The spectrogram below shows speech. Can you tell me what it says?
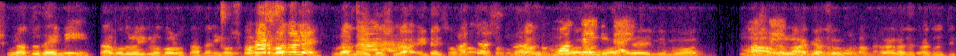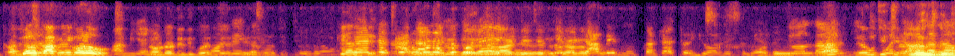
সুরা তো দেয়নি তার বদলে ওইগুলো করো তাড়াতাড়ি করো সোনার বদলে সুরা না এটাই সুরা এটাই সব আচ্ছা, সুরা। মদ দেয়নি তাই। মদ দেয়নি। লাগে তো বললাম না কাজে কাজে হচ্ছে কাজে চলো তাড়াতাড়ি করো আমি জানি না ওটা রেডি করে মদ দে দেয়নি। কে আছে একটা খাতা মনে করে জল দাও আর কি কি বলতে জল হবে? দেবো।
